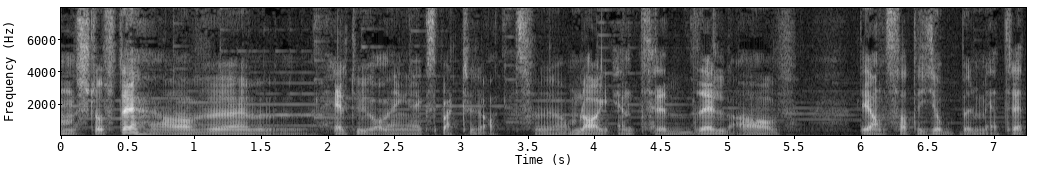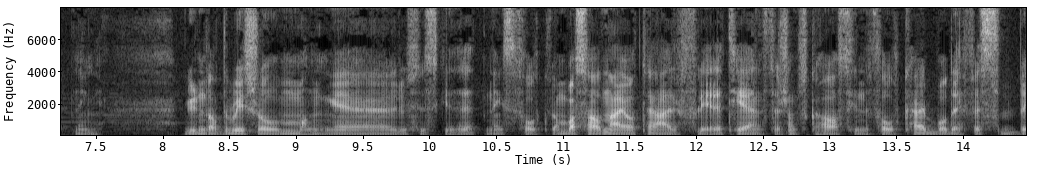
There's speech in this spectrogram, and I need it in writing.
anslås det av eh, helt uavhengige eksperter at eh, om lag en tredjedel av de ansatte jobber med etterretning. Grunnen til at det blir så mange russiske etterretningsfolk ved ambassaden, er jo at det er flere tjenester som skal ha sine folk her. Både FSB,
